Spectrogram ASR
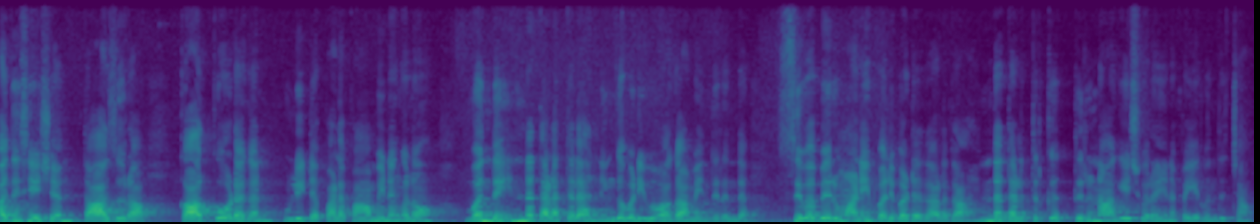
ஆதிசேஷன் தாசுரா கார்கோடகன் உள்ளிட்ட பல பாம்பினங்களும் வந்து இந்த தளத்தில் லிங்க வடிவமாக அமைந்திருந்த சிவபெருமானை வழிபட்டதால தான் இந்த தலத்திற்கு திருநாகேஸ்வரன் என பெயர் வந்துச்சான்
